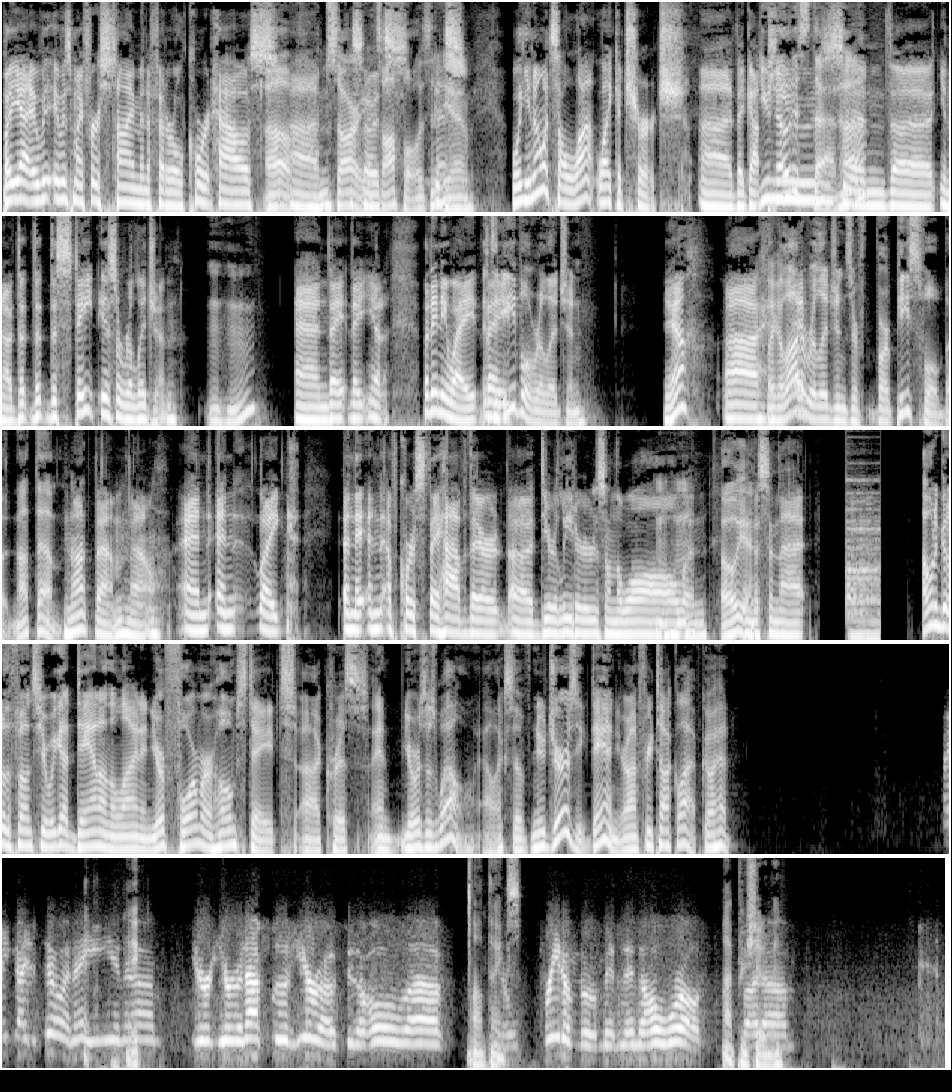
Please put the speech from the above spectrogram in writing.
but yeah, it, it was my first time in a federal courthouse. Oh, I'm um, sorry. so it's, awful, isn't it? Yeah. Well, you know, it's a lot like a church. Uh, they got You pews noticed that, huh? and the you know the, the the state is a religion, Mm-hmm. And they they you know. But anyway, It's they an evil religion. yeah. Uh, Like a lot of religions are are peaceful, but not them. Not them, no. And and like and they, and of course they have their uh, dear leaders on the wall Mhm. and Oh, yeah. and this and that. I want to go to the phones here. We got Dan on the line in your former home state, uh, Chris, and yours as well, Alex of New Jersey. Dan, you're on Free Talk Live. Go ahead. How you guys doing? Hey, Ian, Hey. Um, you're you're an absolute hero to the whole uh, Oh, you thanks. know, freedom movement in the whole world. I appreciate but, it, man. Um,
